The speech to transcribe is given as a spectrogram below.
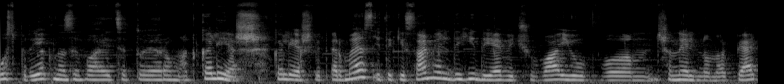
Господи, як називається той аромат? Калеш. Калеш від Hermes. І такі самі альдегіди я відчуваю в Chanel номер 5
